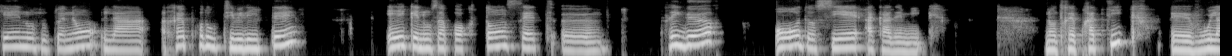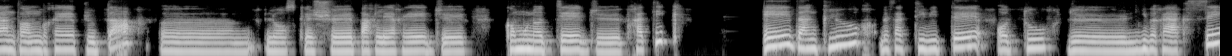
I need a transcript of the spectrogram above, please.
que nous soutenons la reproductibilité et que nous apportons cette euh, rigueur au dossier académique. Notre pratique, et vous l'entendrez plus tard euh, lorsque je parlerai de communauté de pratique, et d'inclure des activités autour de libre accès,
